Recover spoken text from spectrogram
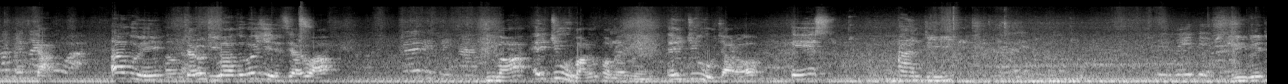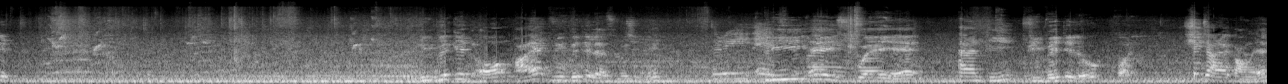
ဒါအဲ့ဒါဆိုရင်ကျွန်တော်တို့ဒီမှာဆိုလို့ရှိရင်ဆရာတို့ကဒီမှာ h ကိုဘာလို့ခေါ်မလဲဆိုရင် h ကိုကြတော့ is anti derivative derivative derivative or ဘာရဲ့ derivative လဲဆိုလို့ရှိရင် 3a 3a square ရဲ့ anti derivative လို့ခေါ်တယ်။ရှိတ်ထားတဲ့ကောင်ရဲ့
